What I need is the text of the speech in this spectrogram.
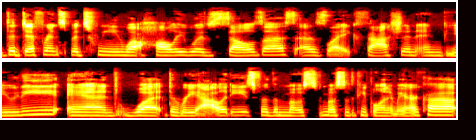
the difference between what Hollywood sells us as like fashion and beauty and what the realities for the most most of the people in America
